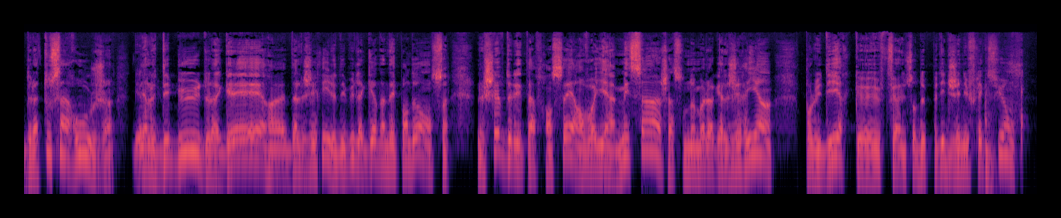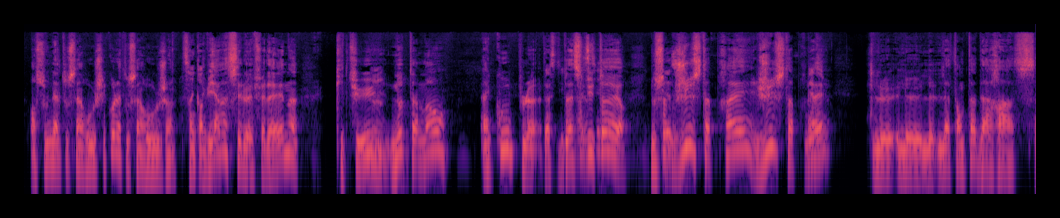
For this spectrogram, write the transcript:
de la Toussaint Rouge, bien le début de la guerre euh, d'Algérie, le début de la guerre d'indépendance. Le chef de l'État français a envoyé un message à son homologue algérien pour lui dire que faire une sorte de petite génuflexion. En souvenir à Toussaint Rouge. C'est quoi la Toussaint Rouge? Eh bien, c'est le FLN qui tue hmm. notamment un couple d'instituteurs. Nous sommes juste après, juste après l'attentat d'Arras.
